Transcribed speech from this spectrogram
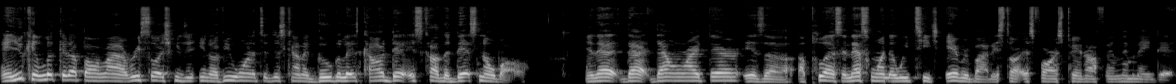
And you can look it up online, research. You know, if you wanted to just kind of Google it, it's called debt. It's called the debt snowball, and that that that one right there is a, a plus, and that's one that we teach everybody start as far as paying off and eliminating debt.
